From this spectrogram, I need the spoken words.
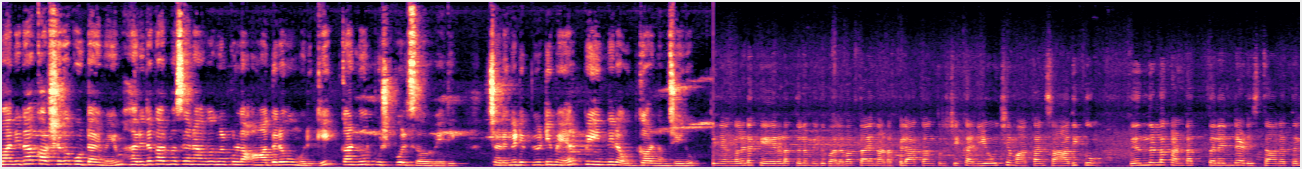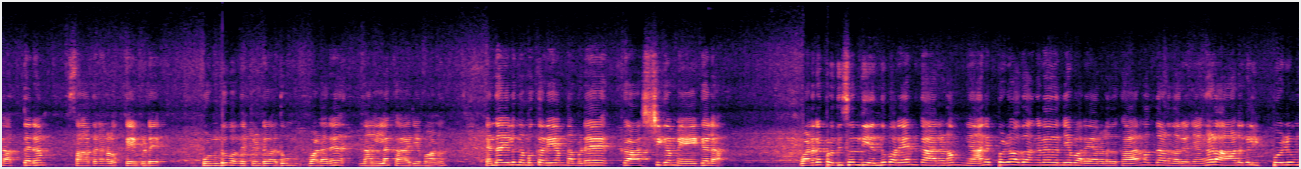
വനിതാ കർഷക കൂട്ടായ്മയും ഹരിത കർമ്മസേനാംഗങ്ങൾക്കുള്ള ആദരവും ഒരുക്കി കണ്ണൂർ പുഷ്പോത്സവ വേദി. ചടങ്ങ് ഡെപ്യൂട്ടി മേയർ പി ഇന്ദിര ഉദ്ഘാടനം ചെയ്തു. ഞങ്ങളുടെ കേരളത്തിലും ഇത് ബലവത്തായി നടപ്പിലാക്കാൻ കൃഷിക്ക് അനുയോജ്യമാക്കാൻ സാധിക്കും എന്നുള്ള കണ്ടെത്തലിന്റെ അടിസ്ഥാനത്തിൽ അത്തരം സാധനങ്ങളൊക്കെ ഇവിടെ കൊണ്ടുവന്നിട്ടുണ്ട്. അതും വളരെ നല്ല കാര്യമാണ്. എന്തായാലും നമുക്കറിയാം നമ്മുടെ കാർഷിക മേഖല വളരെ പ്രതിസന്ധി എന്ന് പറയാൻ കാരണം ഞാൻ എപ്പോഴും അത് അങ്ങനെ തന്നെയാണ് പറയാറുള്ളത്. കാരണം എന്താണെന്ന് അറിയാം? ഞങ്ങൾ ആളുകൾ ഇപ്പോഴും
